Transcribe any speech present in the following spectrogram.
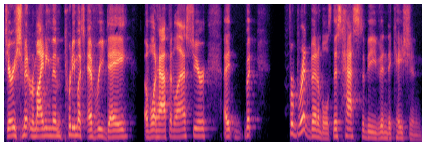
Jerry Schmidt reminding them pretty much every day of what happened last year. I, but for Brent Venables, this has to be vindication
